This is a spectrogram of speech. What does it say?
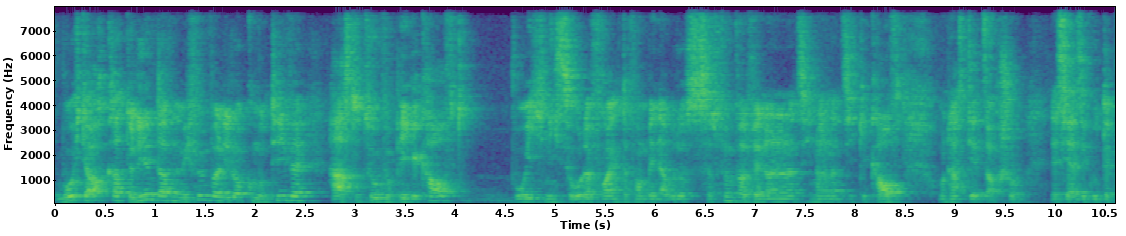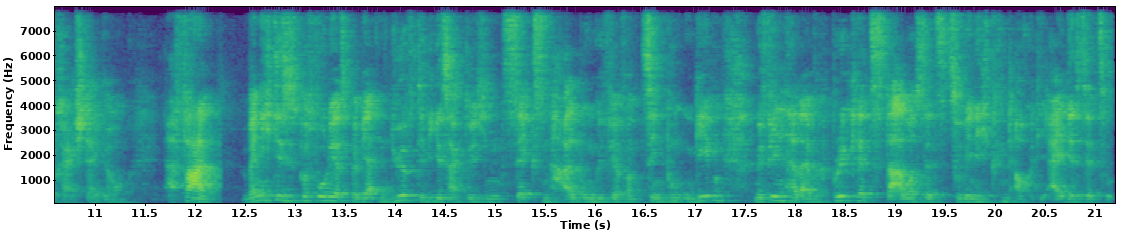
wo ich dir auch gratulieren darf, nämlich fünfmal die Lokomotive hast du zu UVP gekauft wo ich nicht so der Freund davon bin, aber du hast das 5 für 99,99 gekauft und hast jetzt auch schon eine sehr, sehr gute Preissteigerung erfahren. Wenn ich dieses Portfolio jetzt bewerten dürfte, wie gesagt, würde ich ein 6,5 ungefähr von 10 Punkten geben. Mir fehlen halt einfach Brickheads, Star Wars Sets zu wenig drin, auch die Ideas Sets, wo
